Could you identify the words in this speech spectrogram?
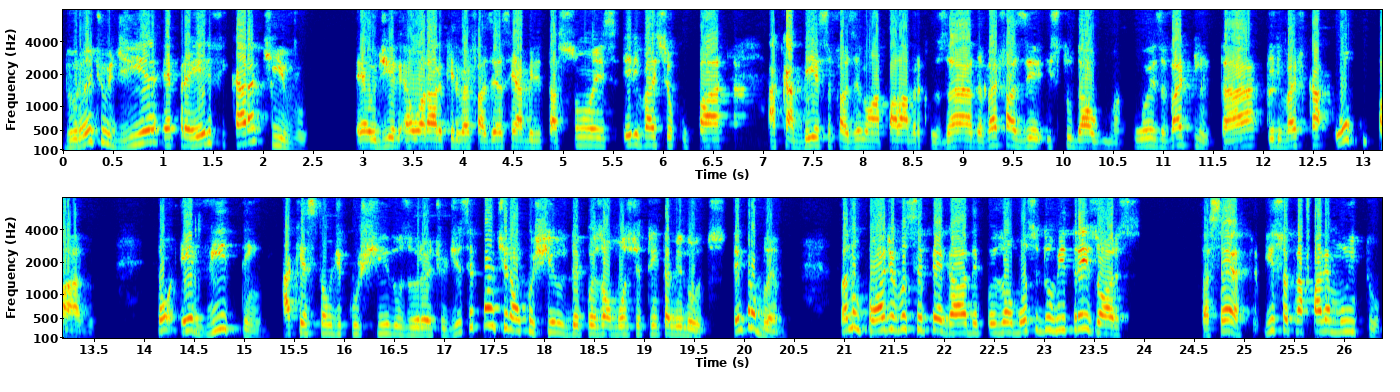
Durante o dia é para ele ficar ativo. É o dia, é o horário que ele vai fazer as reabilitações, ele vai se ocupar a cabeça fazendo uma palavra cruzada, vai fazer estudar alguma coisa, vai pintar, ele vai ficar ocupado. Então, evitem a questão de cochilos durante o dia. Você pode tirar um cochilo depois do almoço de 30 minutos, tem problema. Mas não pode você pegar depois do almoço e dormir 3 horas. Tá certo? Isso atrapalha muito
